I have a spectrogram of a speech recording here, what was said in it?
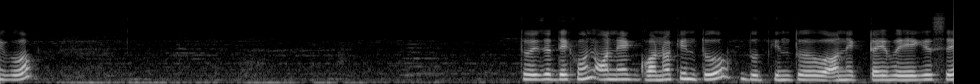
নিব। তো এই যে দেখুন, অনেক ঘন কিন্তু, দুধ কিন্তু অনেকটাই হয়ে গেছে।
